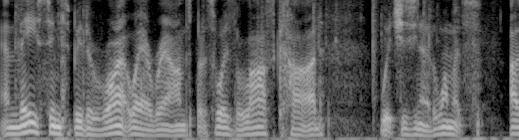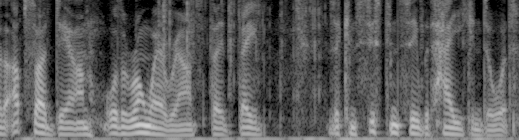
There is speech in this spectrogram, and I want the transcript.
and these seem to be the right way around, but it's always the last card, which is, you know, the one that's either upside down or the wrong way around. So they, they, there's a consistency with how you can do it,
